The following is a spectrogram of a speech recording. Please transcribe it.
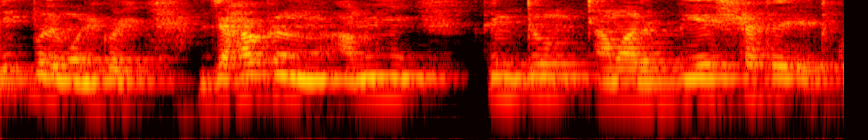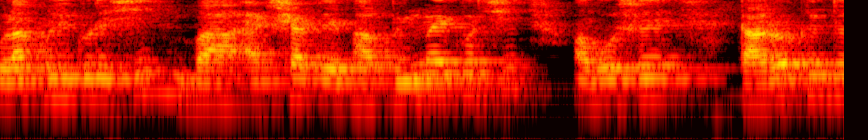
দিক বলে মনে করি। যা হোক আমি কিন্তু আমার বিয়ের সাথে কোলাকুলি করেছি বা একসাথে ভাব বিনিময় করছি। অবশ্যই তারও কিন্তু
